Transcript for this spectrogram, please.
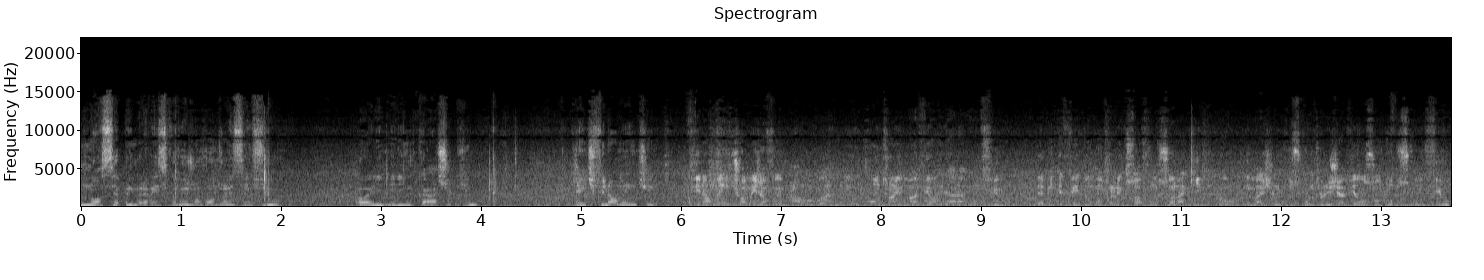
Nossa, é a primeira vez que eu vejo um controle sem fio. Olha, ele, ele encaixa aqui. Gente, finalmente, hein? Finalmente, o homem já foi pra lua e o controle do avião ainda era com fio. Devem ter feito um controle que só funciona aqui. Eu imagino que os controles de avião são todos com fio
